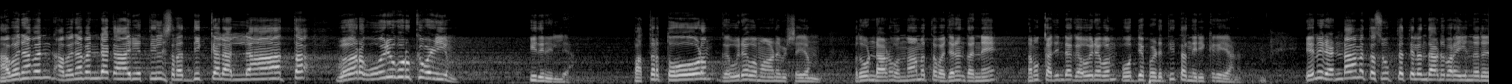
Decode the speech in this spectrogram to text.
അവനവൻ അവനവന്റെ കാര്യത്തിൽ ശ്രദ്ധിക്കലല്ലാത്ത വേറെ ഒരു കുറുക്ക് വഴിയും ഇതിനില്ല. പത്രത്തോളം ഗൗരവമാണ് വിഷയം. അതുകൊണ്ടാണ് ഒന്നാമത്തെ വചനം തന്നെ നമുക്കതിൻ്റെ ഗൗരവം ബോധ്യപ്പെടുത്തി തന്നിരിക്കുകയാണ് ഇനി രണ്ടാമത്തെ സൂക്തത്തിൽ എന്താണ് പറയുന്നത്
